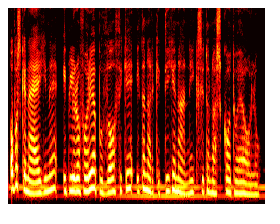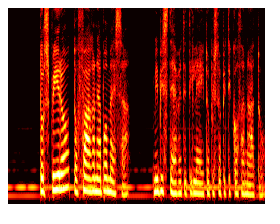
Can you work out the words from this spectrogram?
Όπως και να έγινε, η πληροφορία που δόθηκε ήταν αρκετή για να ανοίξει τον ασκό του αιώλου. Τον Σπύρο το φάγανε από μέσα. Μην πιστεύετε τι λέει το πιστοποιητικό θανάτου.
